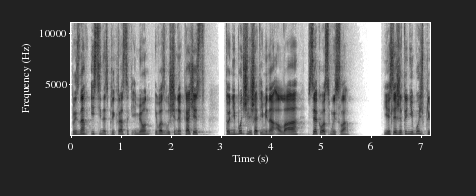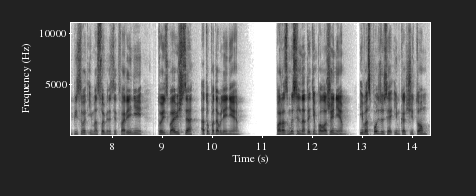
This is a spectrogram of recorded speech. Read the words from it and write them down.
признав истинность прекрасных имен и возвышенных качеств, то не будешь лишать имена Аллаха всякого смысла. Если же ты не будешь приписывать им особенности творений, то избавишься от уподобления. Поразмысль над этим положением и воспользуйся им как щитом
